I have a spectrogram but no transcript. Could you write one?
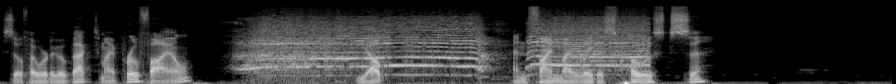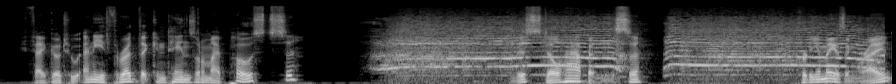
So if I were to go back to my profile, yup, and find my latest posts, if I go to any thread that contains one of my posts, this still happens. Pretty amazing, right?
